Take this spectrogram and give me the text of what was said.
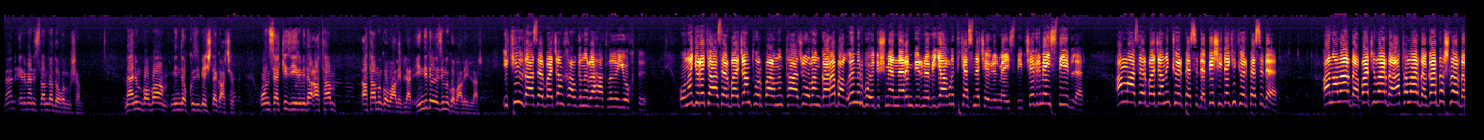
Mən Ermənistanda doğulmuşam. Mənim babam 1905-də qaçıb. 18-20-də atam atamı qovalayıblar. İndi də özümü qovalayırlar. İki ildə Azərbaycan xalqının rahatlığı yoxdur. Ona görə ki, Azərbaycan torpağının tacı olan Qarabağ ömür boyu düşmənlərin bir növü yağlı tikəsinə çevrilmək istəyib, çevirmək istəyiblər. Amma Azərbaycanın körpəsi də, beşikdəki körpəsi də, analar da, bacılar da, atalar da, qardaşlar da,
